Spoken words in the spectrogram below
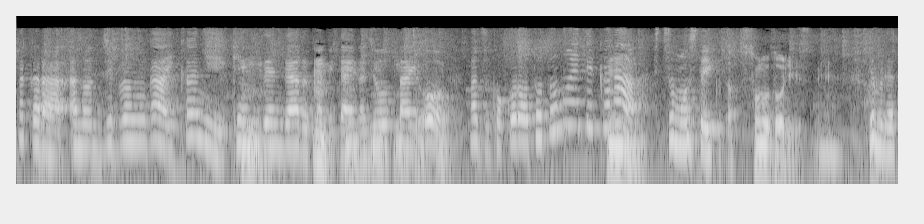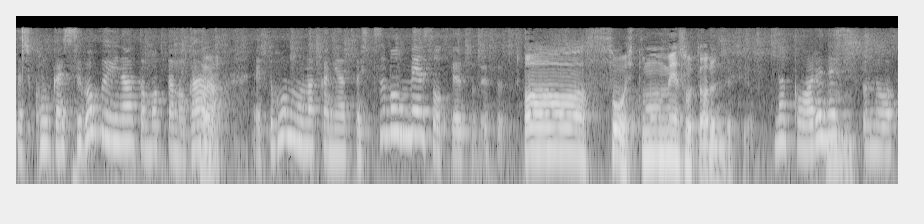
だからあの自分がいかに健全であるかみたいな状態をうん。うん。うん。うん。うん。まず心を整えてからうん。質問していくと。その通りですね、でもね、私今回すごくいいなと思ったのが、はい。えっと、本の中にあった質問瞑想ってやつです。ああそう質問瞑想ってあるんですよ。なんかあれね、あの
